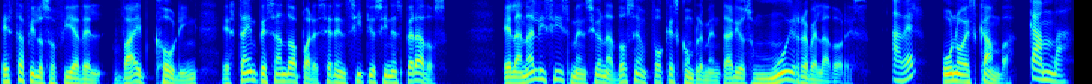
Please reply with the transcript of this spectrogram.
Esta filosofía del vibe coding está empezando a aparecer en sitios inesperados. El análisis menciona dos enfoques complementarios muy reveladores. A ver. Uno es Canva. Canva,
